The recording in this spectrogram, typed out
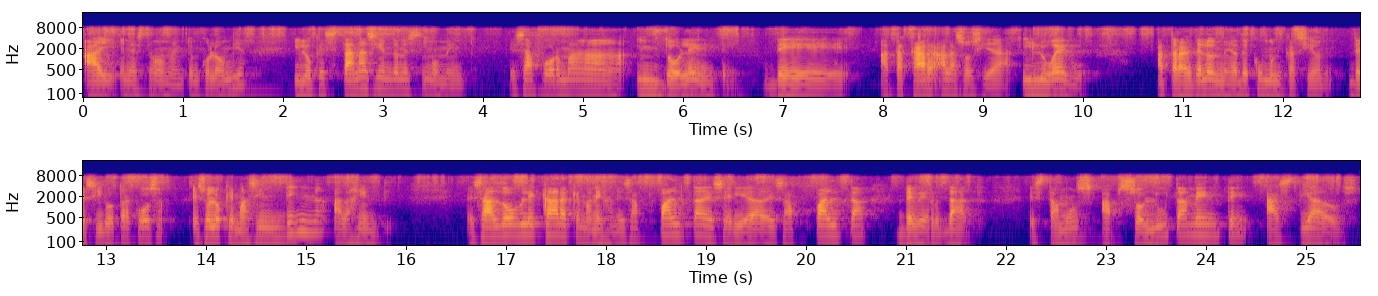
hay en este momento en Colombia y lo que están haciendo en este momento, esa forma indolente de atacar a la sociedad y luego a través de los medios de comunicación decir otra cosa, eso es lo que más indigna a la gente. Esa doble cara que manejan, esa falta de seriedad, esa falta de verdad. Estamos absolutamente hastiados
